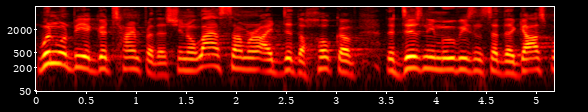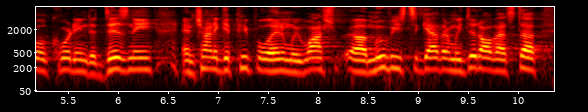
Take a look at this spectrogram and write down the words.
when would be a good time for this? You know, last summer I did the hook of the Disney movies and said the gospel according to Disney and trying to get people in. And we watched uh, movies together and we did all that stuff.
